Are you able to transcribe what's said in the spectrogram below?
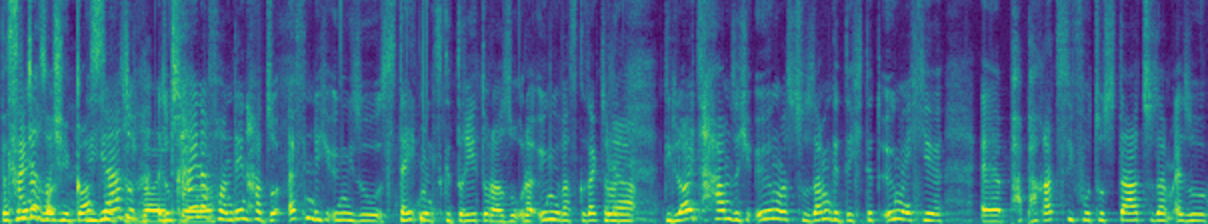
Das sind ja solche von- ja, so, also Gossip-Leute. keiner von denen hat so öffentlich irgendwie so Statements gedreht oder so oder irgendwie was gesagt, sondern Ja. die Leute haben sich irgendwas zusammengedichtet, irgendwelche äh, Paparazzi-Fotos da zusammen, also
